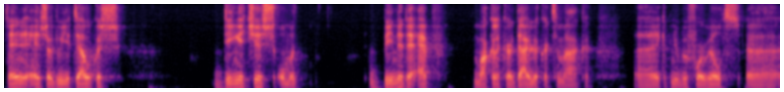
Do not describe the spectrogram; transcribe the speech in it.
En, en zo doe je telkens dingetjes om het binnen de app makkelijker, duidelijker te maken. Uh, ik heb nu bijvoorbeeld uh,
